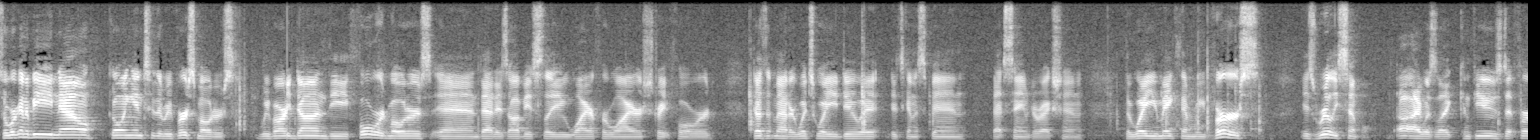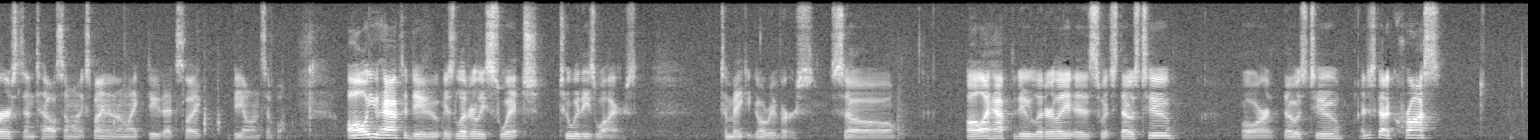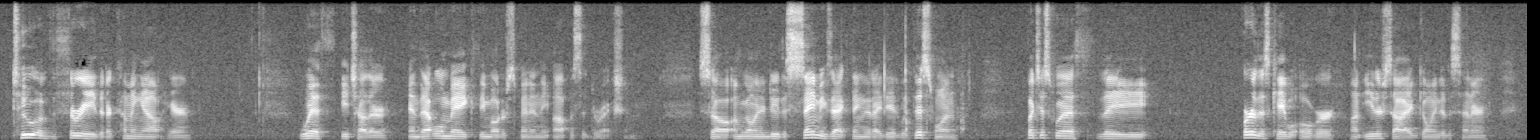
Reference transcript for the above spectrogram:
So we're going to be now going into the reverse motors. We've already done the forward motors and that is obviously wire for wire, straightforward. Doesn't matter which way you do it, it's going to spin that same direction. The way you make them reverse is really simple. I was like confused at first until someone explained it and I'm like, dude, that's like beyond simple. All you have to do is literally switch two of these wires to make it go reverse. So all I have to do literally is switch those two or those two. I just got to cross two of the three that are coming out here with each other and that will make the motor spin in the opposite direction. So I'm going to do the same exact thing that I did with this one but just with the furthest cable over on either side going to the center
